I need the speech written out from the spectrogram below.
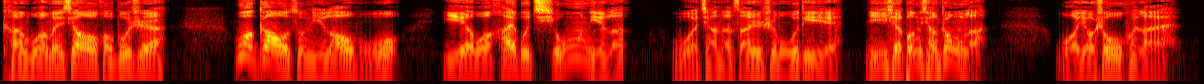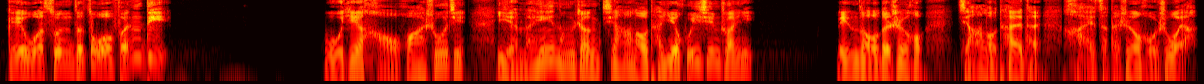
看我们笑话不是？我告诉你，老五爷，我还不求你了，我家那三十亩地你也甭想种了，我要收回来，给我孙子做坟地。五爷好话说尽，也没能让贾老太爷回心转意。临走的时候，贾老太太还在他身后说：“呀，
